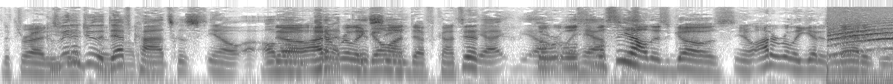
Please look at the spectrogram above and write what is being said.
That's right. Because we didn't do the, DefCon's, DEF CONs because you know. No, I don't really go on DEF CONs. Yeah, so we'll see how this goes. You know, I don't really get as mad as you.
